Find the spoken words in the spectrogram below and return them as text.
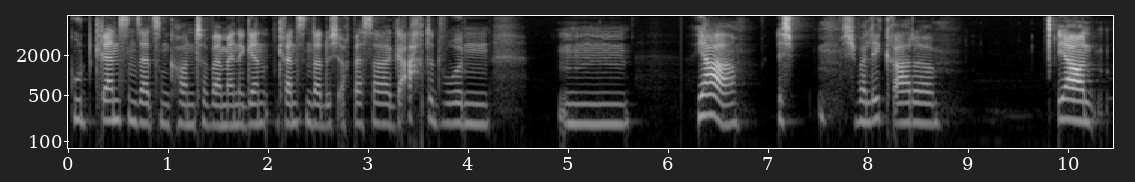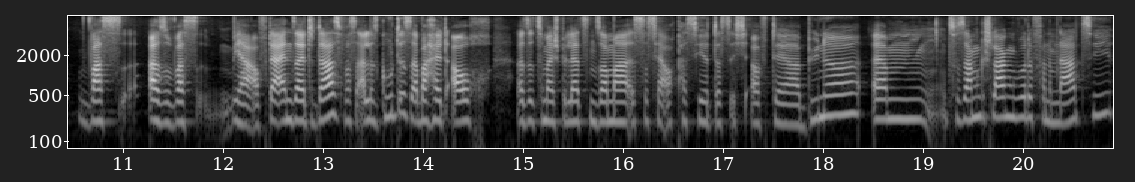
gut Grenzen setzen konnte, weil meine Gen Grenzen dadurch auch besser geachtet wurden. Mm, ja, ich, ich überlege gerade. Ja, und was, also was, ja, auf der einen Seite das, was alles gut ist, aber halt auch, also zum Beispiel letzten Sommer ist das ja auch passiert, dass ich auf der Bühne ähm, zusammengeschlagen wurde von einem Nazi.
